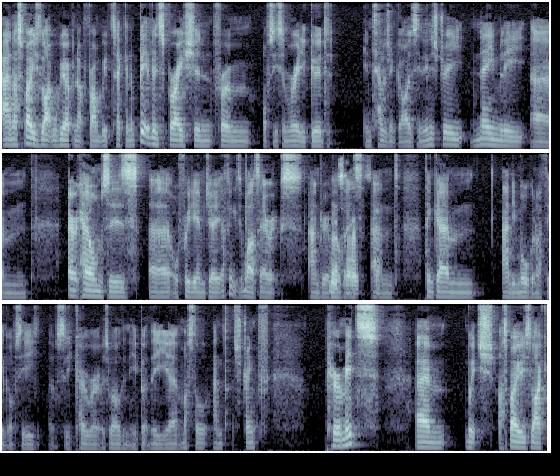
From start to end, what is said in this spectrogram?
and I suppose like we'll be open up front. We've taken a bit of inspiration from obviously some really good, intelligent guys in the industry, namely um, Eric Helms's uh, or 3DMJ. I think it's well, it's Eric's Andrea Yes, Valdez, Eric's, yeah. and I think um, Andy Morgan. I think obviously obviously co-wrote as well, didn't he? But the uh, muscle and strength pyramids, um, which I suppose like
